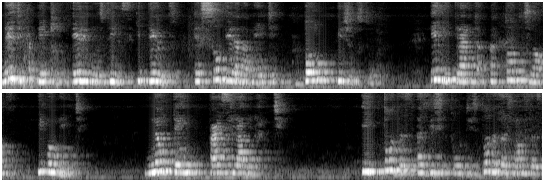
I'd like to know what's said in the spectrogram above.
Neste capítulo, ele nos diz que Deus é soberanamente bom e justo. Ele trata a todos nós igualmente. Não tem parcialidade. E todas as vicissitudes, todas as nossas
